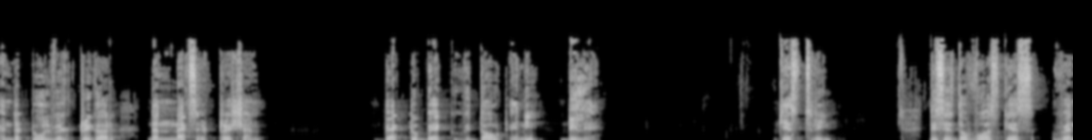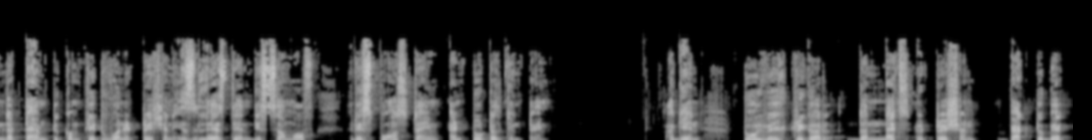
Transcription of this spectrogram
and the tool will trigger the next iteration back to back without any delay. Case 3. This is the worst case when the time to complete one iteration is less than the sum of response time and total think time. Again, tool will trigger the next iteration back to back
